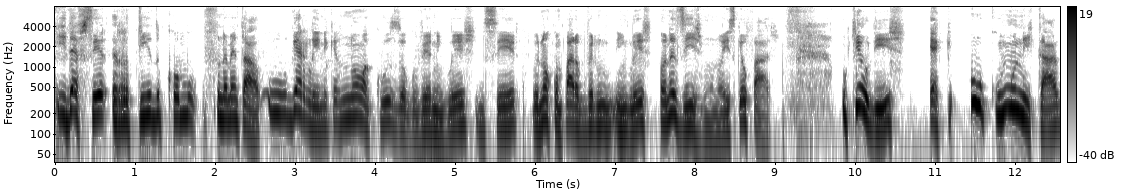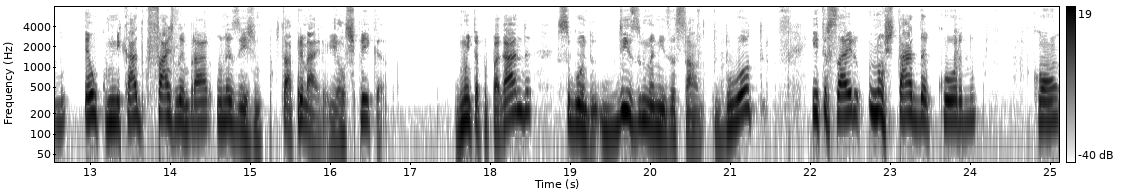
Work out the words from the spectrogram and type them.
e deve ser retido como fundamental. O Gary Lineker não acusa o governo inglês de ser, ou não compara o governo inglês ao nazismo, não é isso que ele faz. O que ele diz é que o comunicado é um comunicado que faz lembrar o nazismo. Porque está, primeiro, e ele explica, muita propaganda, segundo, desumanização do outro, e terceiro, não está de acordo com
